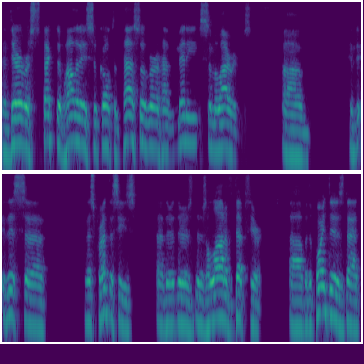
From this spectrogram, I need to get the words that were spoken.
and their respective holidays, Sukkot and Passover, have many similarities. Um, in, in, this, uh, in this parentheses, uh, there, there's, there's a lot of depth here. Uh, but the point is that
